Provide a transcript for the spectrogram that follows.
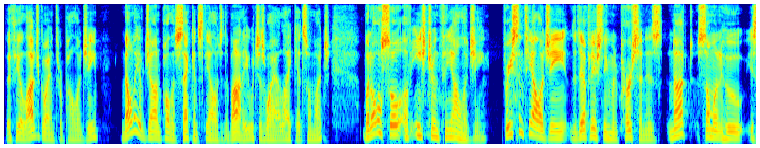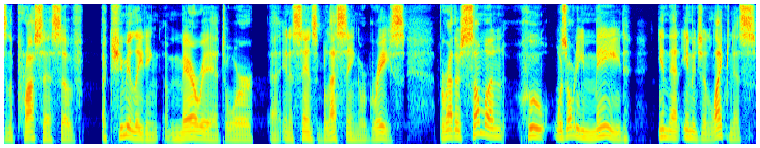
the theological anthropology, not only of John Paul II's theology of the body, which is why I like it so much, but also of Eastern theology. For Eastern theology, the definition of human person is not someone who is in the process of accumulating merit or, uh, in a sense, blessing or grace, but rather someone who was already made in that image and likeness,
